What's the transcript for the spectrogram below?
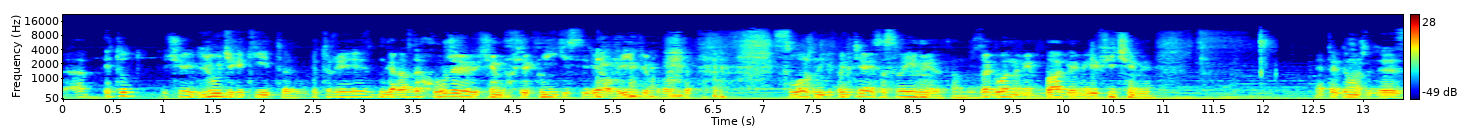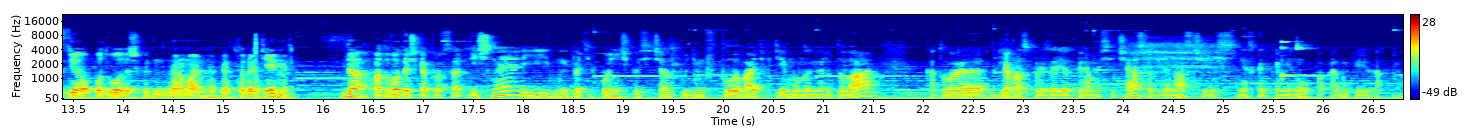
а- и тут еще и люди какие-то, которые гораздо хуже, чем все книги, сериалы, игры, просто сложные япончаи со своими там, загонами, багами и фичами. Я так думаю, что ты сделал подводочку нормальную ко второй теме. Да, подводочка просто отличная, и мы потихонечку сейчас будем вплывать в тему номер два, которая для вас произойдет прямо сейчас, а для нас через несколько минут, пока мы передохнем.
